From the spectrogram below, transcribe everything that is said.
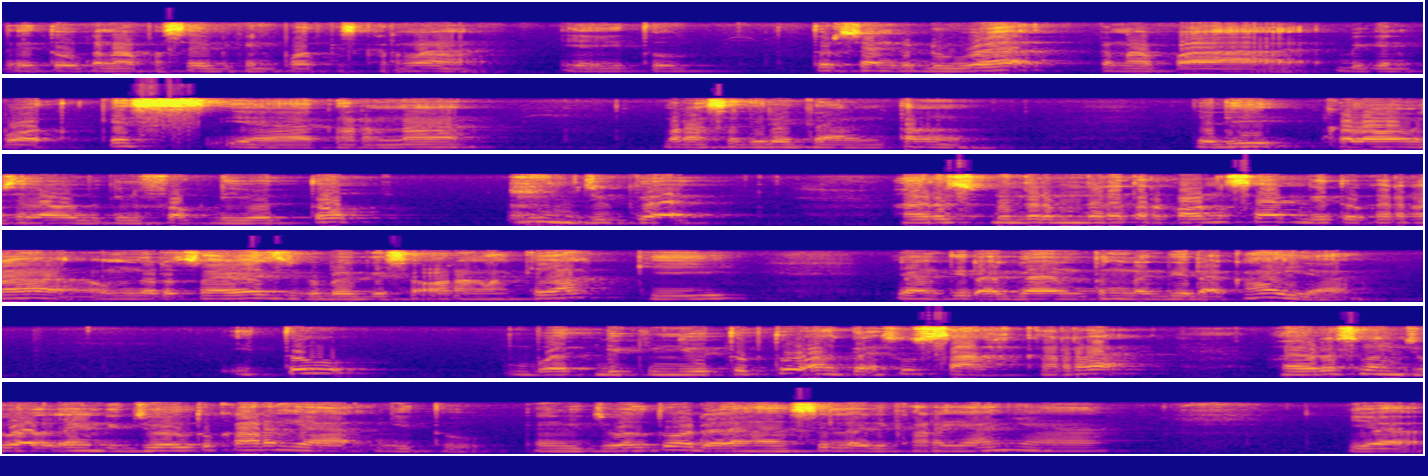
Itu kenapa saya bikin podcast karena ya itu terus yang kedua kenapa bikin podcast? Ya karena merasa tidak ganteng. Jadi kalau misalnya mau bikin vlog di YouTube juga harus benar-benar terkonsep gitu. Karena menurut saya juga bagi seorang laki-laki yang tidak ganteng dan tidak kaya itu buat bikin YouTube tuh agak susah. Karena harus menjual yang dijual tuh karya gitu. Yang dijual tuh adalah hasil dari karyanya. Ya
